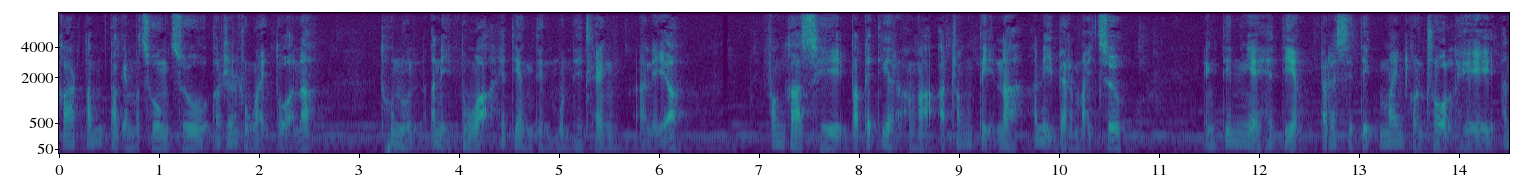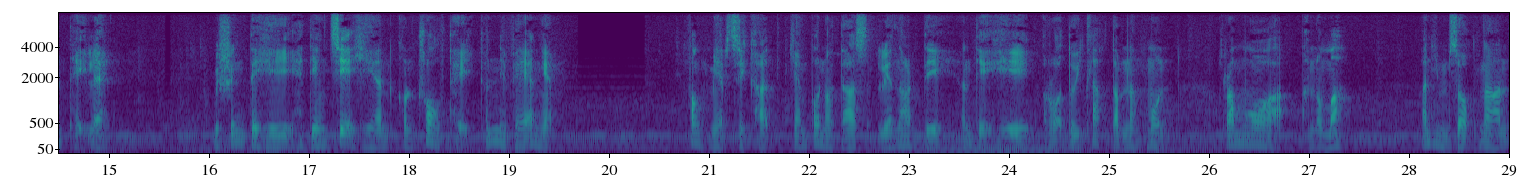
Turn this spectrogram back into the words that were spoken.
kar tam takemo chung chu arel rungai tuổi na thunun ani nuwa he tiang din mun hi thleng ani a fungus hi papetier anga atang ti na ani ber mai chu engtin nge he tiang parasitic mind control he an theile mishing te hi he tiang che hian control thei kan ni ve angem phong miệt dị khát kém bó nọ tas Leonardi anh thể hi rùa tùy lạc tầm nằm môn. Ram ngoa anoma anh à. him dọc nan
